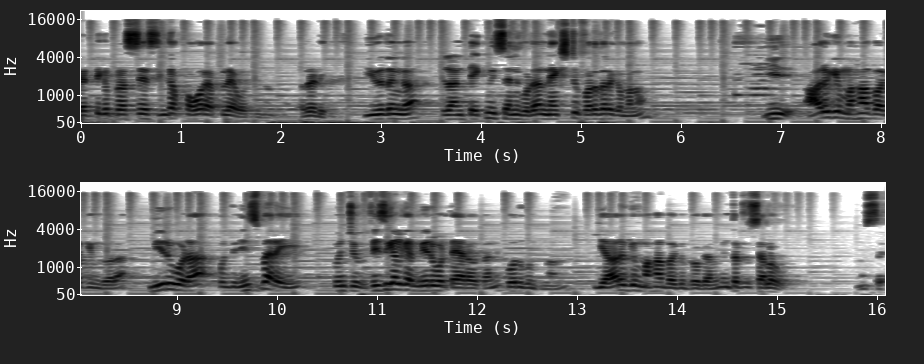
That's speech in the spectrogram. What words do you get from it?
గట్టిగా ప్రెస్ చేసి ఇంకా పవర్ అప్లై అవుతుంది రెడీ ఈ విధంగా ఇలాంటి టెక్నిక్స్ అన్ని కూడా నెక్స్ట్ ఫర్దర్గా మనం ఈ ఆరోగ్య మహాభాగ్యం ద్వారా మీరు కూడా కొంచెం ఇన్స్పైర్ అయ్యి కొంచెం ఫిజికల్గా మీరు కూడా తయారవుతారని కోరుకుంటున్నాను. ఈ ఆరోగ్య మహాభాగ్యం ప్రోగ్రామ్ ఇంతటితో సెలవు. నమస్తే.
